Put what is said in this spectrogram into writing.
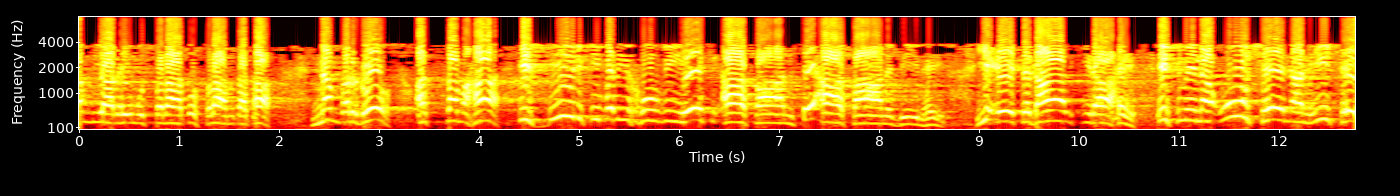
انبیاء علیہ مسلاط اسلام کا تھا۔ نمبر دو اسمہ اس دین کی بڑی خوبی ہے کہ آسان سے آسان دین ہے۔ یہ اعتدال کی راہ ہے۔ اس میں نہ اونچ ہے، نہ نیچ ہے،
